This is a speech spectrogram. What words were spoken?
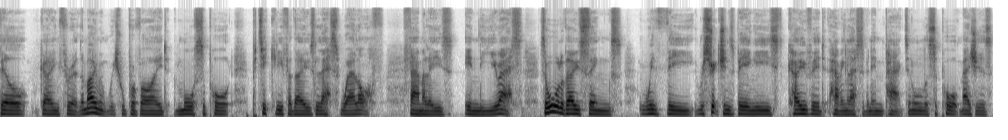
bill going through at the moment which will provide more support, particularly for those less well off families in the US. So, all of those things, with the restrictions being eased, COVID having less of an impact, and all the support measures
